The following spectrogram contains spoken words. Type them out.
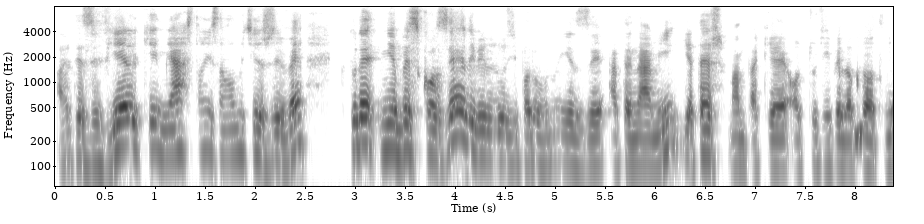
ale to jest wielkie miasto, niesamowicie żywe, które nie bez kozery wielu ludzi porównuje z Atenami. Ja też mam takie odczucie wielokrotnie.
